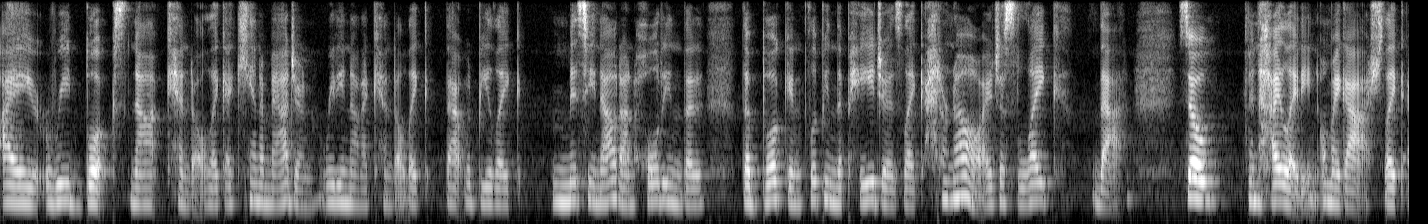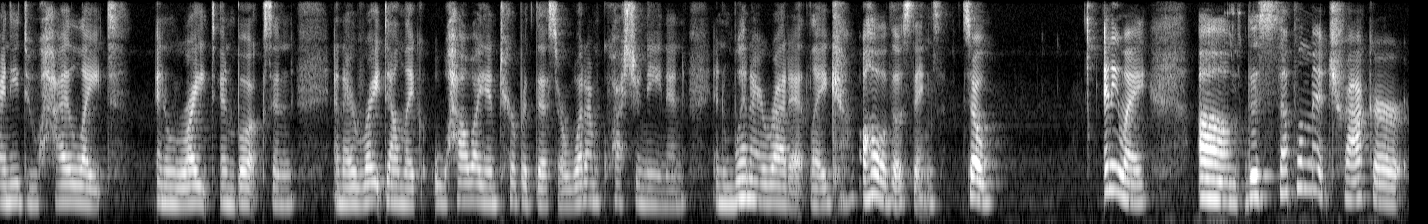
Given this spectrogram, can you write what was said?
I read books, not Kindle. Like I can't imagine reading on a Kindle. Like that would be like missing out on holding the the book and flipping the pages. Like I don't know. I just like that. So and highlighting. Oh my gosh! Like I need to highlight and write in books and and I write down like how I interpret this or what I'm questioning and and when I read it, like all of those things. So anyway, um, this supplement tracker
